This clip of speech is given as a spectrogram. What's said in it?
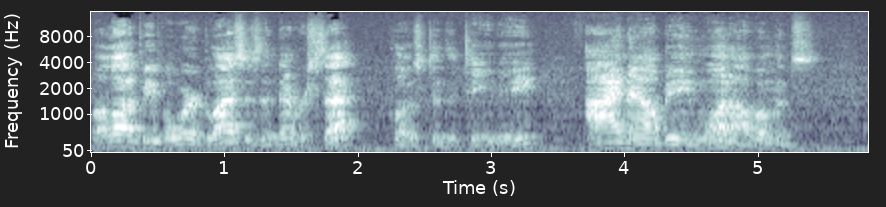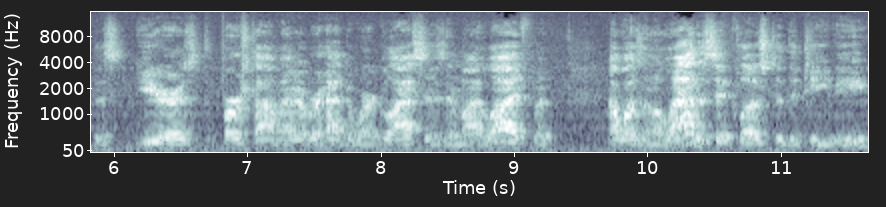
Well, a lot of people wear glasses that never sat close to the TV. I now being one of them, it's, this year is the first time I've ever had to wear glasses in my life, but I wasn't allowed to sit close to the TV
